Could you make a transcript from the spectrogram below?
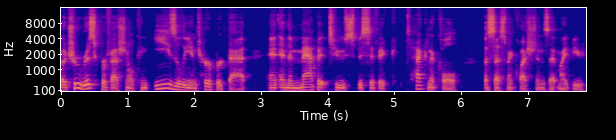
a true risk professional can easily interpret that and, and then map it to specific technical assessment questions that might be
